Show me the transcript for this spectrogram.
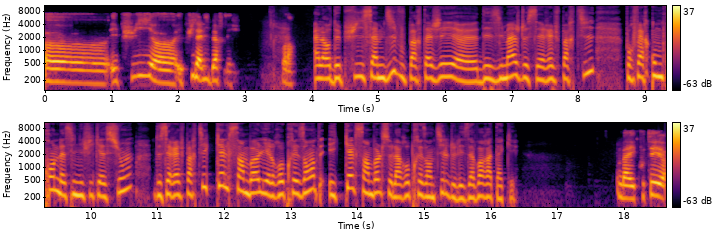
et, puis, et puis la liberté. Voilà. Alors depuis samedi, vous partagez des images de ces rêves parties pour faire comprendre la signification de ces rêves parties. Quel symbole elles représentent et quel symbole cela représente-t-il de les avoir attaqués? Bah écoutez,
